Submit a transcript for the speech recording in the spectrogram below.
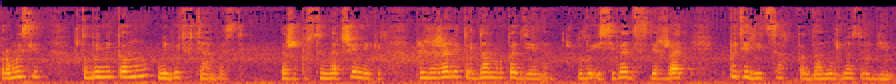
Промыслить, чтобы никому не быть в тягость. Даже пустынные отшельники прилежали трудам рукоделия, чтобы и себя сдержать и поделиться, когда нужно с другими.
